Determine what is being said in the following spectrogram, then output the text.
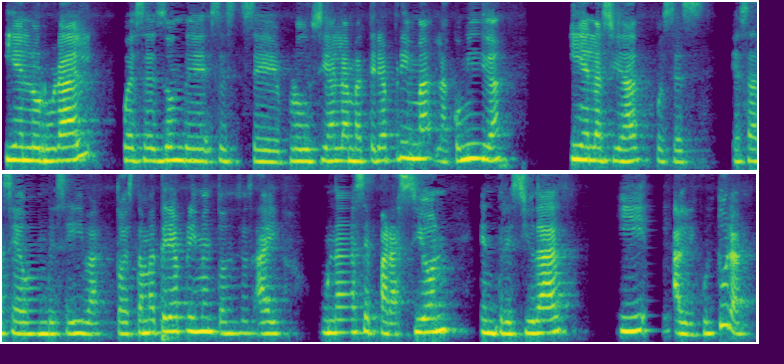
Y en lo rural, pues es donde se, se producía la materia prima, la comida, y en la ciudad, pues es, es hacia donde se iba toda esta materia prima. Entonces hay una separación entre ciudad y agricultura.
